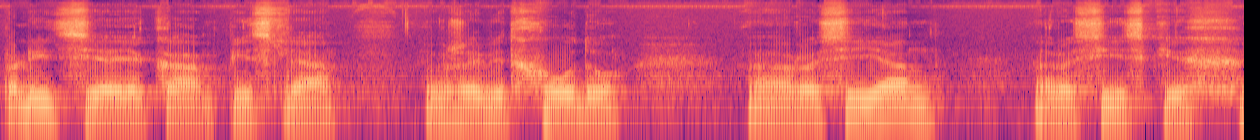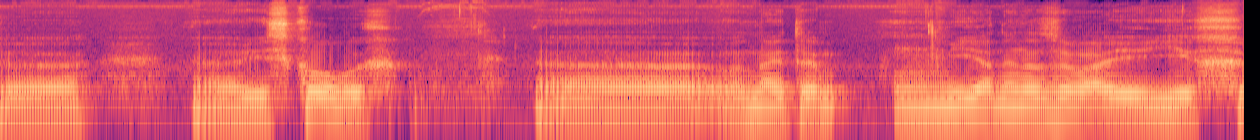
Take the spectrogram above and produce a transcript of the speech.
поліція, яка після вже відходу росіян, російських е, е, військових, е, знаєте, я не називаю їх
